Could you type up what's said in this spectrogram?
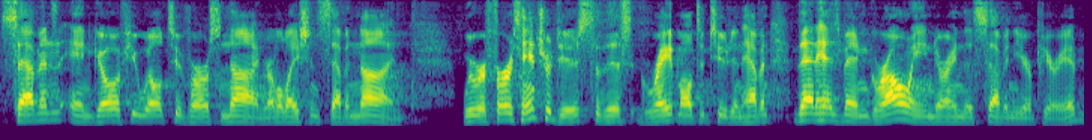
7 and go, if you will, to verse 9. Revelation 7 9. We were first introduced to this great multitude in heaven that has been growing during this seven year period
